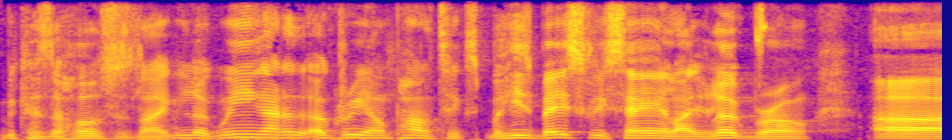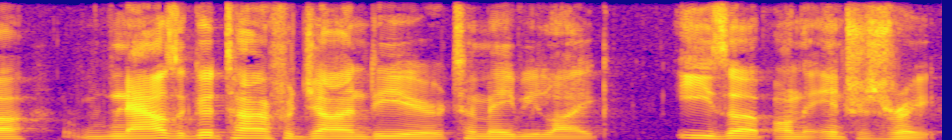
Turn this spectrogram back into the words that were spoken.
because the host is like, look, we ain't got to agree on politics. But he's basically saying, like, look, bro, uh, now's a good time for John Deere to maybe like ease up on the interest rate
